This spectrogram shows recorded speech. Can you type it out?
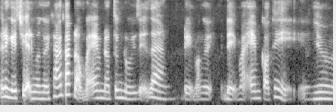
cho nên cái chuyện mà người khác tác động vào em nó tương đối dễ dàng để mà người để mà em có thể như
